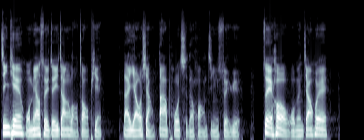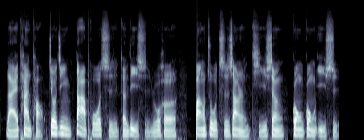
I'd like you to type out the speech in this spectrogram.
今天我们要随着一张老照片来遥想大坡池的黄金岁月。最后，我们将会来探讨究竟大坡池的历史如何帮助池上人提升公共意识。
